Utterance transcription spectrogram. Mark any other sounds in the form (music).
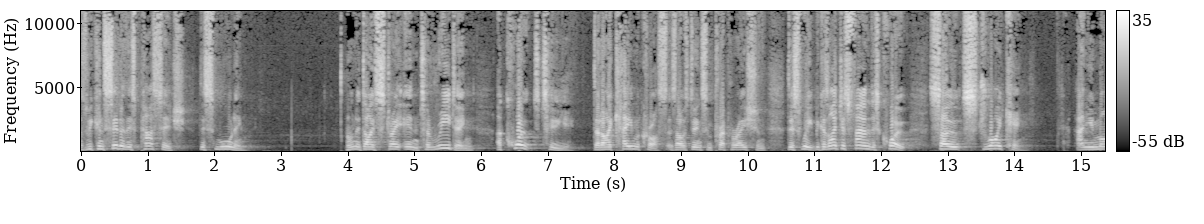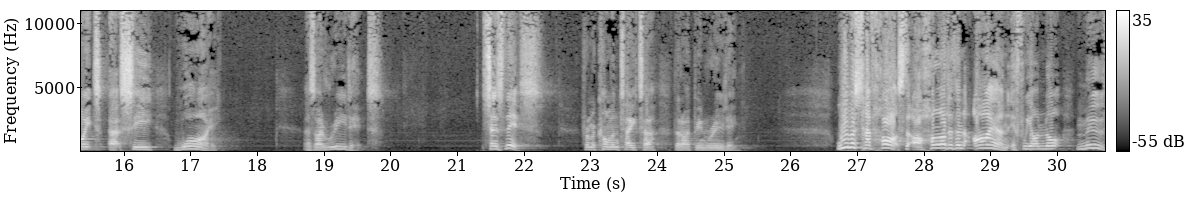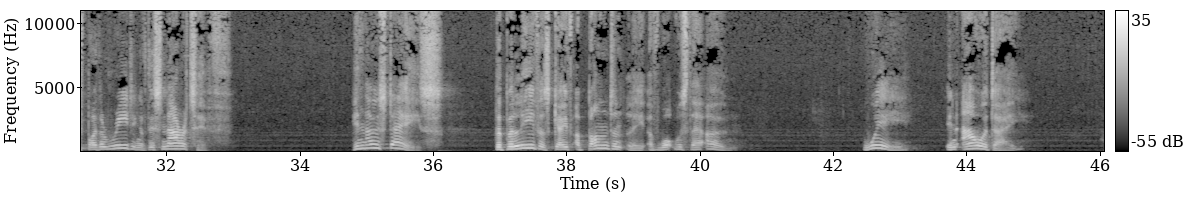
As we consider this passage this morning, I'm going to dive straight into reading a quote to you that I came across as I was doing some preparation this week because I just found this quote so striking, and you might uh, see why as I read it. It says this from a commentator that I've been reading. We must have hearts that are harder than iron if we are not moved by the reading of this narrative. In those days, the believers gave abundantly of what was their own. We, in our day,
